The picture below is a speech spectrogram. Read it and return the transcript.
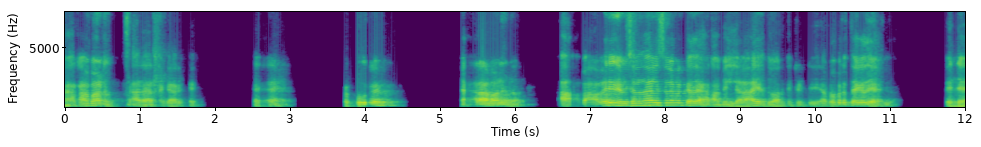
ഹറാമാണ് സാധാരണക്കാർക്ക്. ഏഹ്? ഉൾബൂർ ഹറാമാണ് അപ്പൊ അവർ നബിസല്ലാ അലൈഹി സ്വലമക്ക് അത് ഹറാമില്ല എന്ന് പറഞ്ഞിട്ടുണ്ട്. അപ്പൊ പ്രത്യേകതയല്ല പിന്നെ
